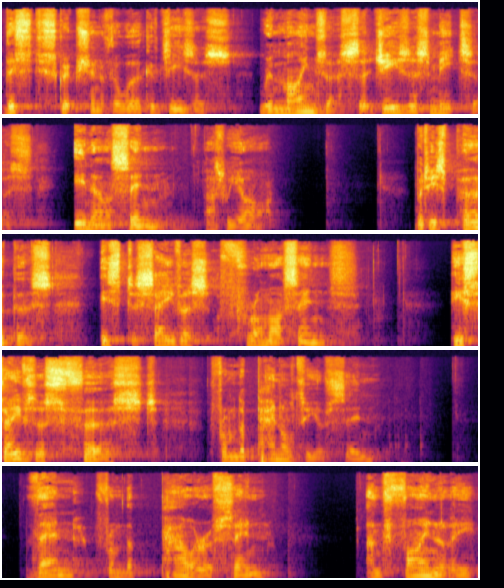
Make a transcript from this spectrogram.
This description of the work of Jesus reminds us that Jesus meets us in our sin as we are. But his purpose is to save us from our sins. He saves us first from the penalty of sin, then from the power of sin, and finally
